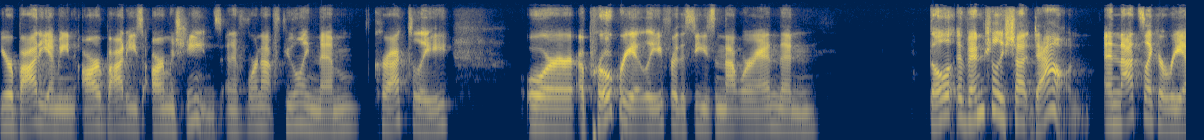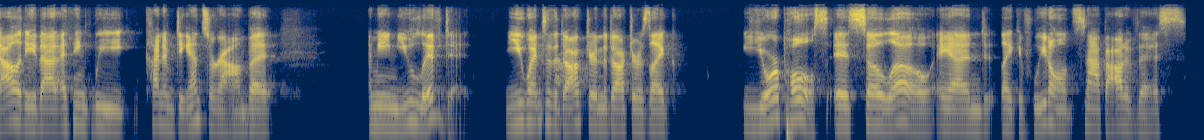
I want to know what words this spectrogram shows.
your body. I mean, our bodies are machines. And if we're not fueling them correctly or appropriately for the season that we're in, then they'll eventually shut down. And that's like a reality that I think we kind of dance around. But I mean, you lived it. You went to the doctor and the doctor was like, your pulse is so low. And like, if we don't snap out of this,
